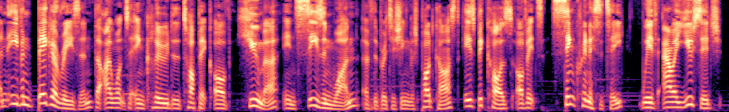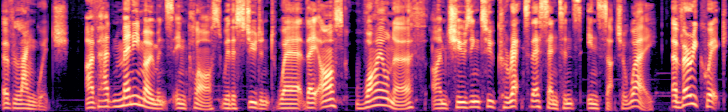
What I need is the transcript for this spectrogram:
an even bigger reason that I want to include the topic of humour in season one of the British English podcast is because of its synchronicity with our usage of language. I've had many moments in class with a student where they ask why on earth I'm choosing to correct their sentence in such a way. A very quick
